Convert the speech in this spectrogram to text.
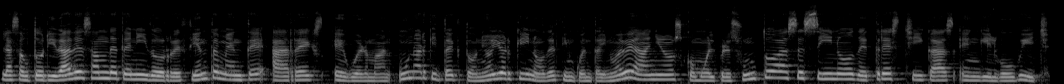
Las autoridades han detenido recientemente a Rex Ewerman, un arquitecto neoyorquino de 59 años, como el presunto asesino de tres chicas en Gilgo Beach.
